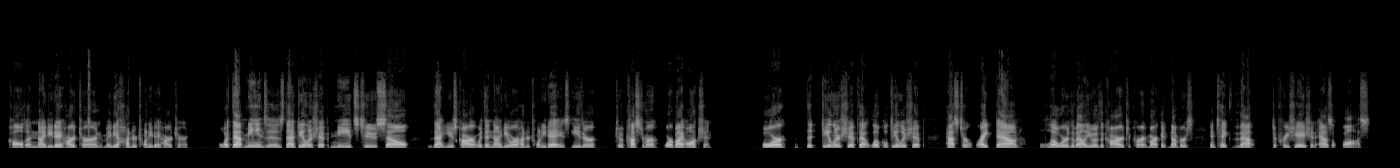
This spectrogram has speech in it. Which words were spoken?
called a 90 day hard turn, maybe a 120 day hard turn. What that means is that dealership needs to sell that used car within 90 or 120 days, either to a customer or by auction. Or the dealership, that local dealership, has to write down, lower the value of the car to current market numbers, and take that depreciation as a loss.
